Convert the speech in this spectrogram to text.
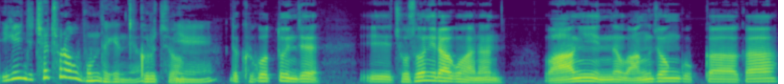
이게 이제 최초라고 보면 되겠네요. 그렇죠. 예. 근데 그것도 이제 이 조선이라고 하는 왕이 있는 왕정 국가가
